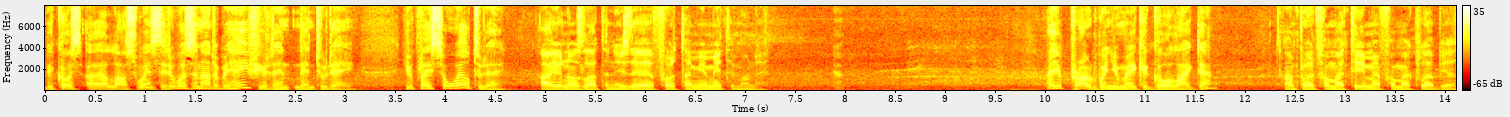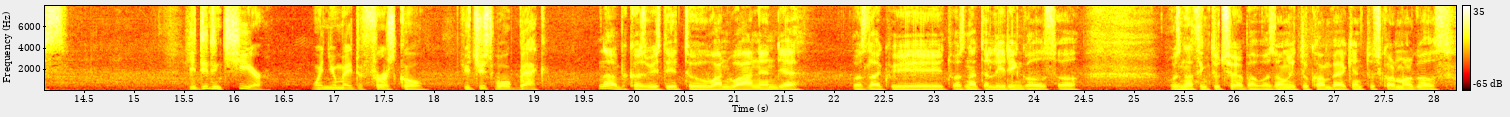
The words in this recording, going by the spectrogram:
because uh, last Wednesday there was another behavior than, than today. You played so well today. How you know Zlatan? It's the fourth time you meet him only. Yeah. Are you proud when you make a goal like that? I'm proud for my team and for my club, yes. You didn't cheer when you made the first goal. You just walked back. No, because we did to 1-1 and yeah, it was like we it was not a leading goal, so was nothing to cheer about. It was only to come back and to score more goals.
